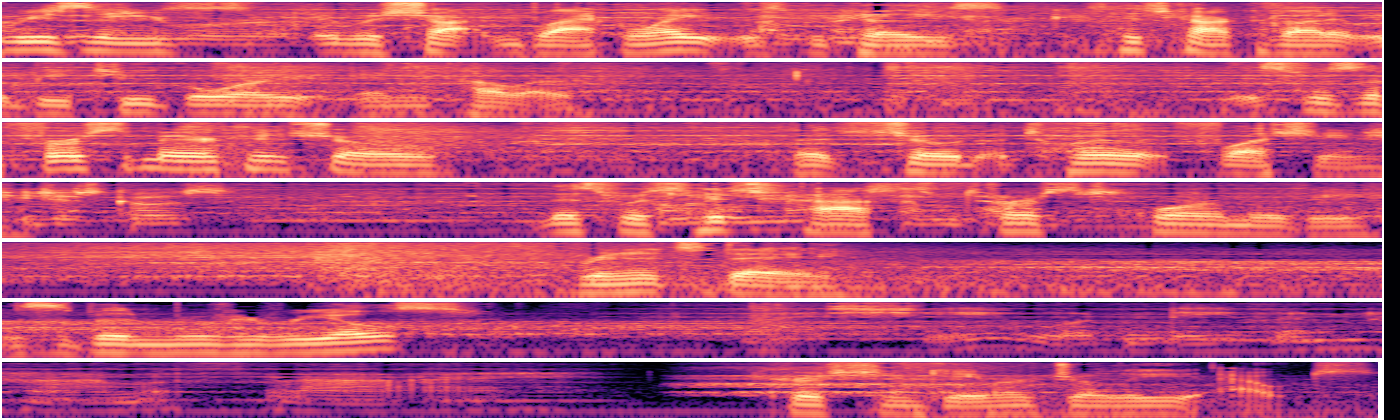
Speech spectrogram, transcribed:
reasons it was shot in black and white was because Hitchcock thought it would be too gory in color. This was the first American show that showed a toilet flushing. She just goes. This was A little mad Hitchcock's first horror movie. Rented today. This has been Movie Reels. She wouldn't even harm a fly. Christian Gamer Jolee out.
